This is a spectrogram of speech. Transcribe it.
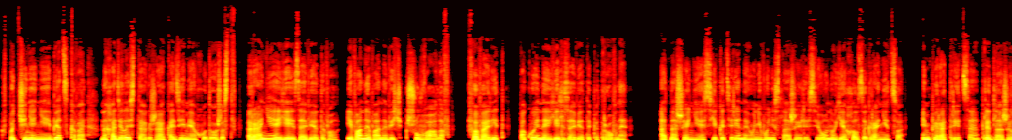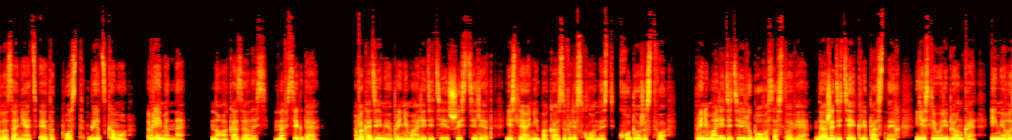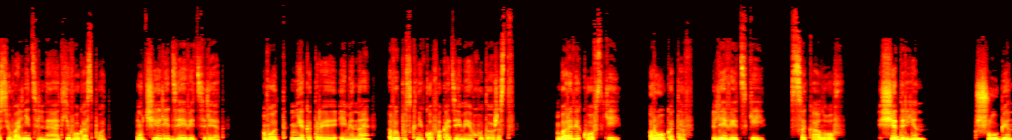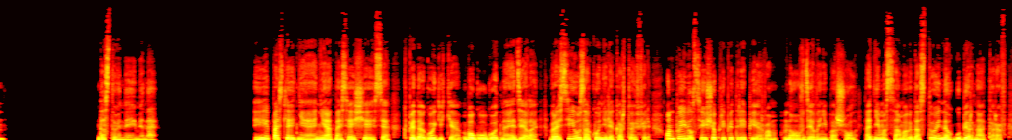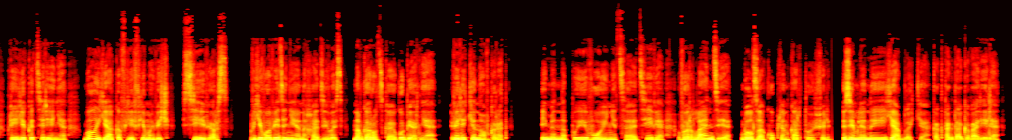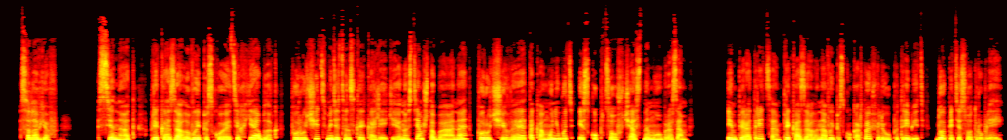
В подчинении Бецкого находилась также Академия художеств. Ранее ей заведовал Иван Иванович Шувалов, фаворит покойной Елизаветы Петровны. Отношения с Екатериной у него не сложились, и он уехал за границу. Императрица предложила занять этот пост Бецкому временно, но оказалось навсегда. В академию принимали детей с 6 лет, если они показывали склонность к художеству. Принимали детей любого сословия, даже детей крепостных, если у ребенка имелось увольнительное от его господ. Учили 9 лет. Вот некоторые имена выпускников Академии художеств. Боровиковский, Рокотов, Левицкий, Соколов, Щедрин, Шубин. Достойные имена. И последнее, не относящееся к педагогике, богоугодное дело. В России узаконили картофель. Он появился еще при Петре I, но в дело не пошел. Одним из самых достойных губернаторов при Екатерине был Яков Ефимович Сиверс. В его ведении находилась Новгородская губерния, Великий Новгород. Именно по его инициативе в Ирландии был закуплен картофель, земляные яблоки, как тогда говорили. Соловьев. Сенат приказал выписку этих яблок поручить медицинской коллегии, но с тем, чтобы она поручила это кому-нибудь из купцов частным образом. Императрица приказала на выписку картофеля употребить до 500 рублей.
